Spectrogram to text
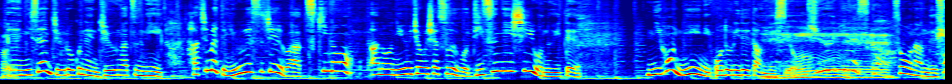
はい。えー2016年10月に初めて USJ は月のあの入場者数をディズニーシーを抜いて日本2位に躍り出たんですよ。急にですか。そうなんです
